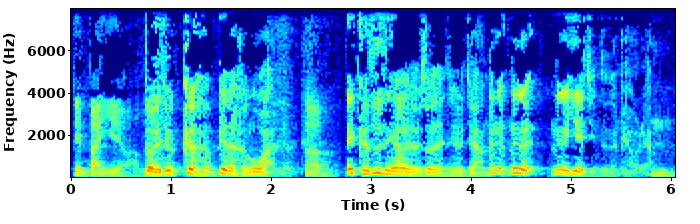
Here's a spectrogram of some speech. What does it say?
变半夜嘛，对，就更变得很晚了。嗯哎，可是你要有时候人生就这样，那个那个那个夜景真的漂亮。嗯，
